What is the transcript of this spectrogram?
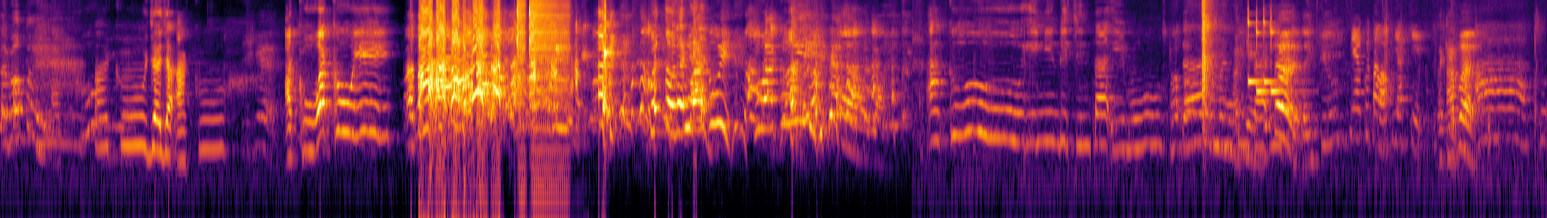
Lagu apa? Aku jajak aku. Aku akui Betul lah kan? akui. Ku akui. Aku ingin dicintaimu dan Okey, mencintai. betul. Thank you. Ni aku tahu, aku yakin. Apa? Aku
